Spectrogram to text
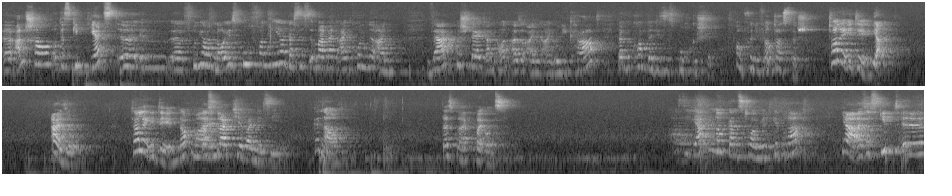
äh, anschauen. Und es gibt jetzt äh, im äh, Frühjahr ein neues Buch von mir. Das ist immer, wenn ein Kunde ein Werk bestellt, ein, also ein, ein Unikat, dann bekommt er dieses Buch gestellt. Oh, finde ich fantastisch. Tolle Idee. Ja. Also. Tolle Idee. Nochmal. Das bleibt hier bei Nissi. Genau. Das bleibt bei uns. Du hast die Jacken noch ganz toll mitgebracht. Ja, also es gibt äh,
